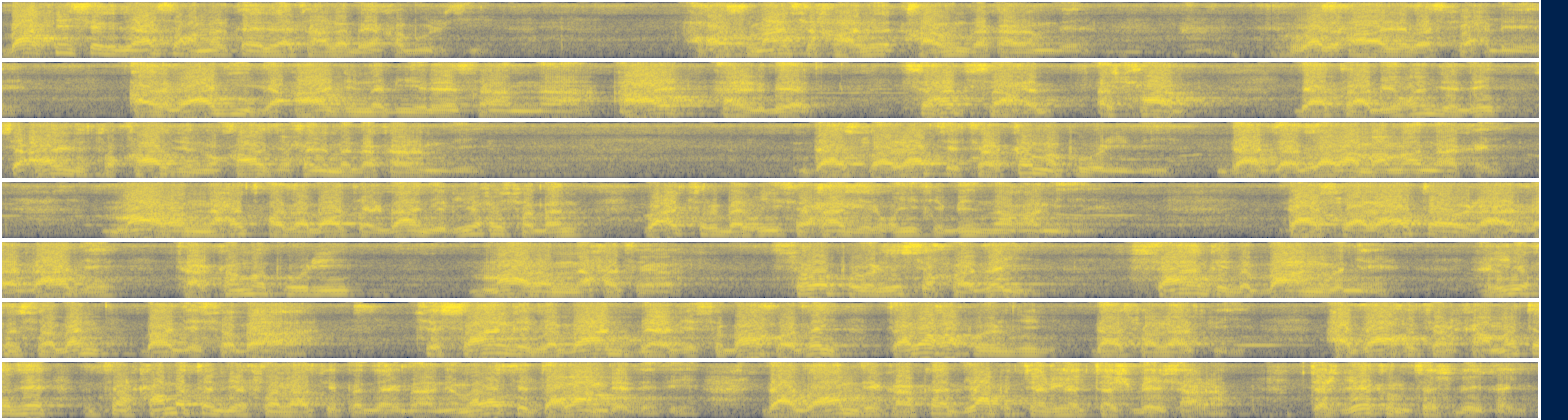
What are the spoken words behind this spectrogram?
باقي شي د اس عمل ته الله تعالی به قبول کړي اسمان چې خاوند د کارم دی ول آل و صحبه الراجی د آج نبی رسام نه آل اهل بیت صاحب صاحب اصحاب دا تابعون دي چې اهل تقاضي نقاضي حلم د کارم دي دا سوالات چې ترکمه پوری دي دا جزاوه ما معنا کوي ما رنحت حضبات البان ريح سبن وأترب الغيث هذه الغيث بالنغم دا سوالات او دا زادات ترکمه پوری ما رنحت سو پوری سخدی سانگ دبان ونی ریح سبن بعد سبا چې سانگ دبان بعد سبا خدی تلغه پوری دا سوالات بی هداه ترکامت ده ترکامت ده صلاتی پدک بانه مرات دوام ده ده دا دوام ده که بیا په طریقه تشبیه سره تشبیه کم تشبیه کوي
